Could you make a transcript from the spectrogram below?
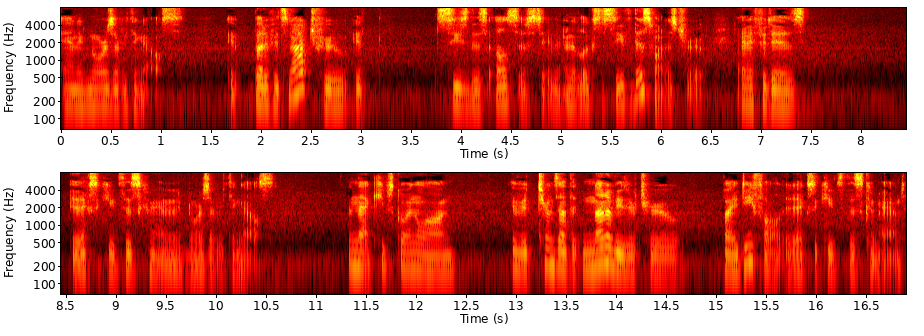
and ignores everything else. It, but if it's not true, it sees this else if statement and it looks to see if this one is true. And if it is, it executes this command and ignores everything else. And that keeps going along if it turns out that none of these are true, by default it executes this command.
